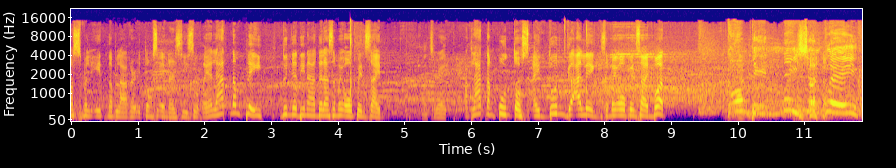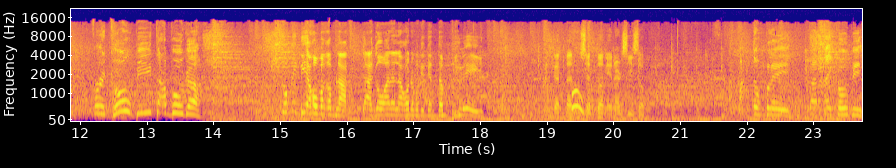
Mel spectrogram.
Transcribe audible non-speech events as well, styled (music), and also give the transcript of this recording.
mas maliit na blocker itong si Narciso. Kaya lahat ng play, dun niya dinadala sa may open side. That's right. At lahat ng puntos ay dun gaaling sa may open side. But Combination (laughs) play for Kobe Tabuga. kung hindi ako makablock, gagawa na lang ako ng magagandang play. Ang ganda ng set doon ni Narciso. Patong play para kay Kobe.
